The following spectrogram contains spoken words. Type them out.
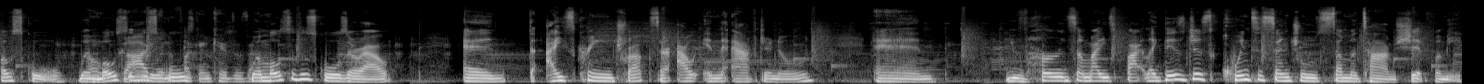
of school, when most Oh, God, of the the schools, fucking kids is when most of the schools are out, and the ice cream trucks are out in the afternoon, and you've heard somebody's fight. Like there's just quintessential summertime shit for me.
